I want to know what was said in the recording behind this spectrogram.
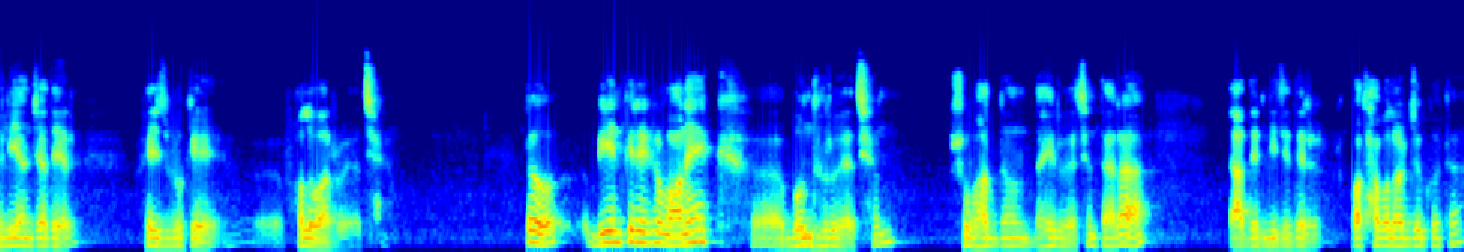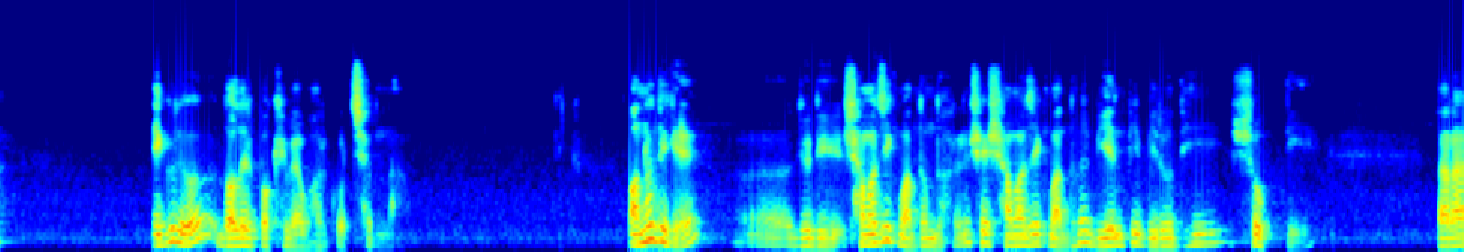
মিলিয়ন যাদের ফেসবুকে ফলোয়ার রয়েছে। তো বিএনপির এরকম অনেক বন্ধু রয়েছেন শুভাধ্যায়ী রয়েছেন, তারা তাদের নিজেদের কথা বলার যোগ্যতা, এগুলো দলের পক্ষে ব্যবহার করছেন না। অন্যদিকে যদি সামাজিক মাধ্যম ধরেন, সেই সামাজিক মাধ্যমে বিএনপি বিরোধী শক্তি, তারা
